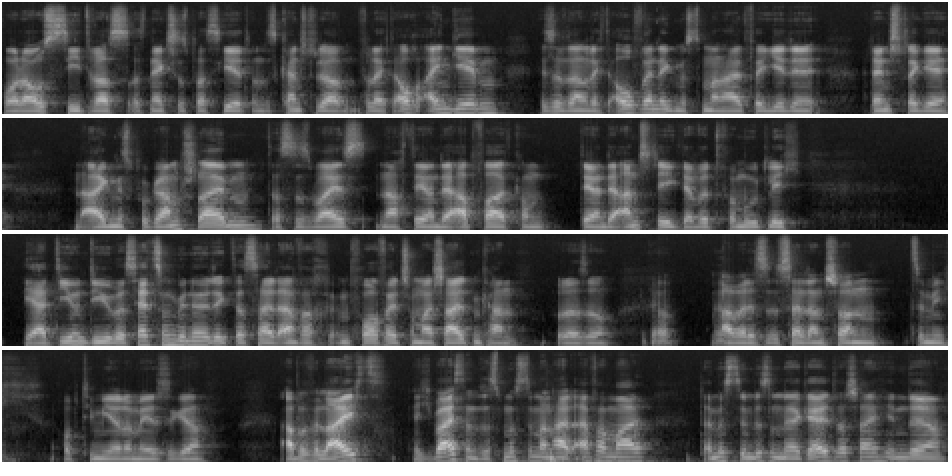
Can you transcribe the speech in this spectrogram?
voraussieht, was als nächstes passiert. Und das kannst du da vielleicht auch eingeben. Ist ja dann recht aufwendig, müsste man halt für jede Rennstrecke ein eigenes Programm schreiben, dass es weiß, nach der und der Abfahrt kommt der und der Anstieg, der wird vermutlich ja, die und die Übersetzung benötigt, dass halt einfach im Vorfeld schon mal schalten kann oder so. Ja, ja. Aber das ist halt dann schon ziemlich optimierermäßiger. Aber vielleicht, ich weiß nicht, das müsste man halt einfach mal, da müsste ein bisschen mehr Geld wahrscheinlich in der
